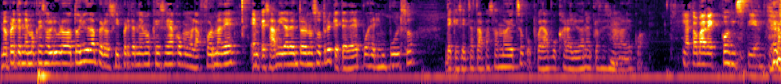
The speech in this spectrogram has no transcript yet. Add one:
No pretendemos que sea un libro de autoayuda, pero sí pretendemos que sea como la forma de empezar a mirar dentro de nosotros y que te dé pues el impulso de que si te está pasando esto, pues puedas buscar ayuda en el profesional adecuado. La toma de conciencia. ¿no?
